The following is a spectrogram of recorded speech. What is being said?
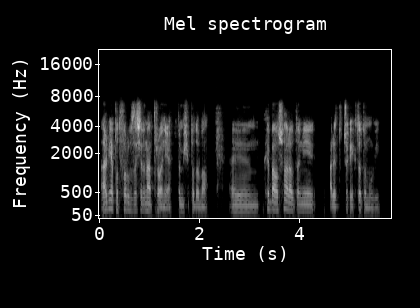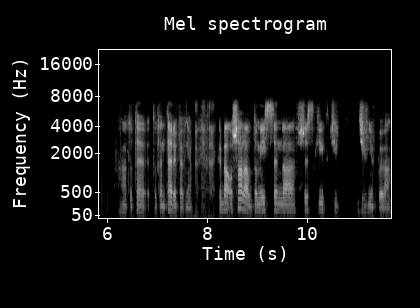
Armia potworów zasiada na tronie. To mi się podoba. Ym, chyba oszalał to nie. Ale to czekaj, kto to mówi? Aha, to, te, to ten Tery pewnie. Pewnie tak. Chyba oszalał to miejsce na wszystkich dzi dziwnie wpływa.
